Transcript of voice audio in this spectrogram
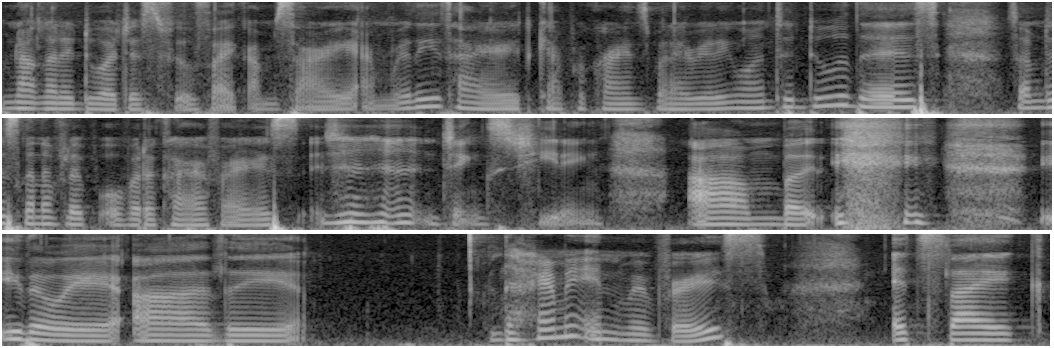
I'm not gonna do it just feels like I'm sorry. I'm really tired, Capricorns, but I really want to do this. So I'm just gonna flip over the clarifiers. Jinx cheating. Um, but either way, uh the the Hermit in reverse, it's like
